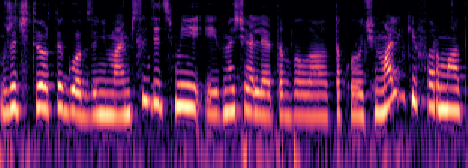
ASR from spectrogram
уже четвертый год занимаемся детьми, и вначале это был такой очень маленький формат.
